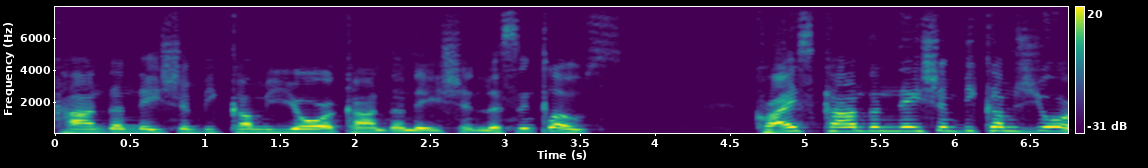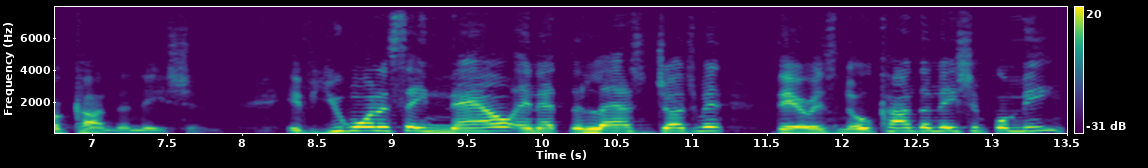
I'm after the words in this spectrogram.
condemnation become your condemnation? Listen close. Christ's condemnation becomes your condemnation. If you want to say now and at the last judgment, there is no condemnation for me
